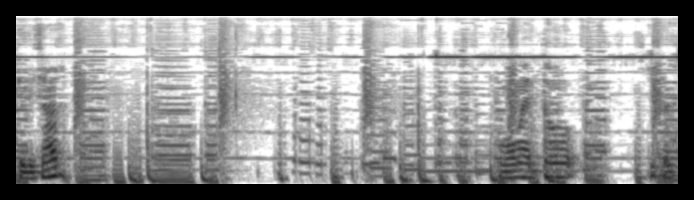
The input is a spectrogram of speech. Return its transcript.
utilizar. Un momento, quito el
